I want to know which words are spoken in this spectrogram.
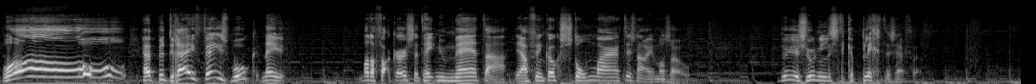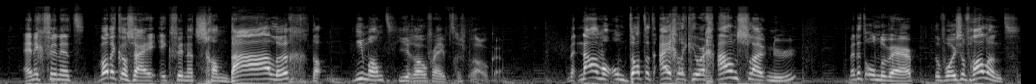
Wow, het bedrijf Facebook. Nee, motherfuckers, het heet nu Meta. Ja, vind ik ook stom, maar het is nou eenmaal zo. Doe je journalistieke plicht eens even. En ik vind het, wat ik al zei, ik vind het schandalig dat niemand hierover heeft gesproken. Met name omdat het eigenlijk heel erg aansluit nu met het onderwerp The Voice of Holland.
